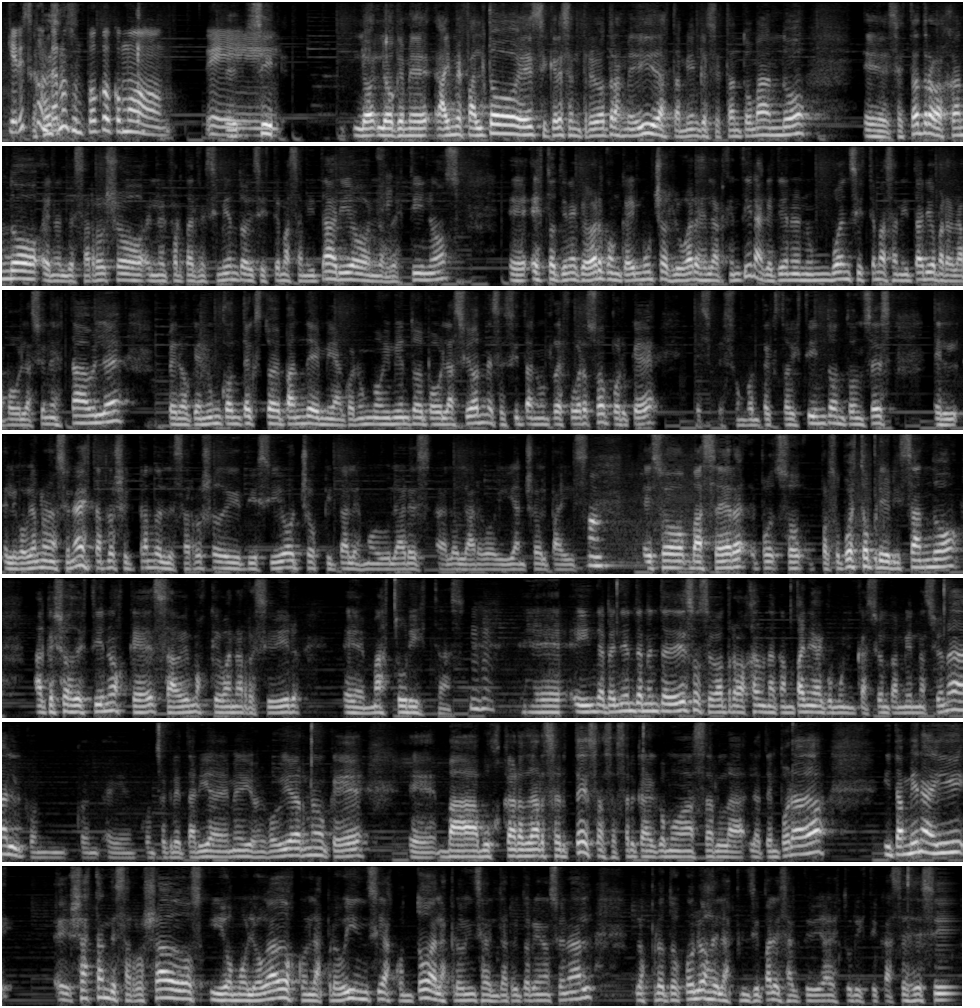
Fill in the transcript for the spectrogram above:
¿Quieres contarnos un poco cómo... Eh, eh, sí, lo, que me, ahí me faltó es, si querés, entre otras medidas también que se están tomando, eh, se está trabajando en el desarrollo, en el fortalecimiento del sistema sanitario, en los destinos. esto tiene que ver con que hay muchos lugares de la Argentina que tienen un buen sistema sanitario para la población estable, pero que en un contexto de pandemia, con un movimiento de población, necesitan un refuerzo porque es, un contexto distinto. Entonces, el, gobierno nacional está proyectando el desarrollo de 18 hospitales modulares a lo largo y ancho del país. Ah. Eso va a ser, por, supuesto, priorizando aquellos destinos que sabemos que van a recibir eh, más turistas. Eh, independientemente de eso, se va a trabajar una campaña de comunicación también nacional con, eh, Secretaría de Medios del Gobierno que eh, va a buscar dar certezas acerca de cómo va a ser la, temporada. Y también ahí ya están desarrollados y homologados con las provincias, con todas las provincias del territorio nacional, los protocolos de las principales actividades turísticas. Es decir,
